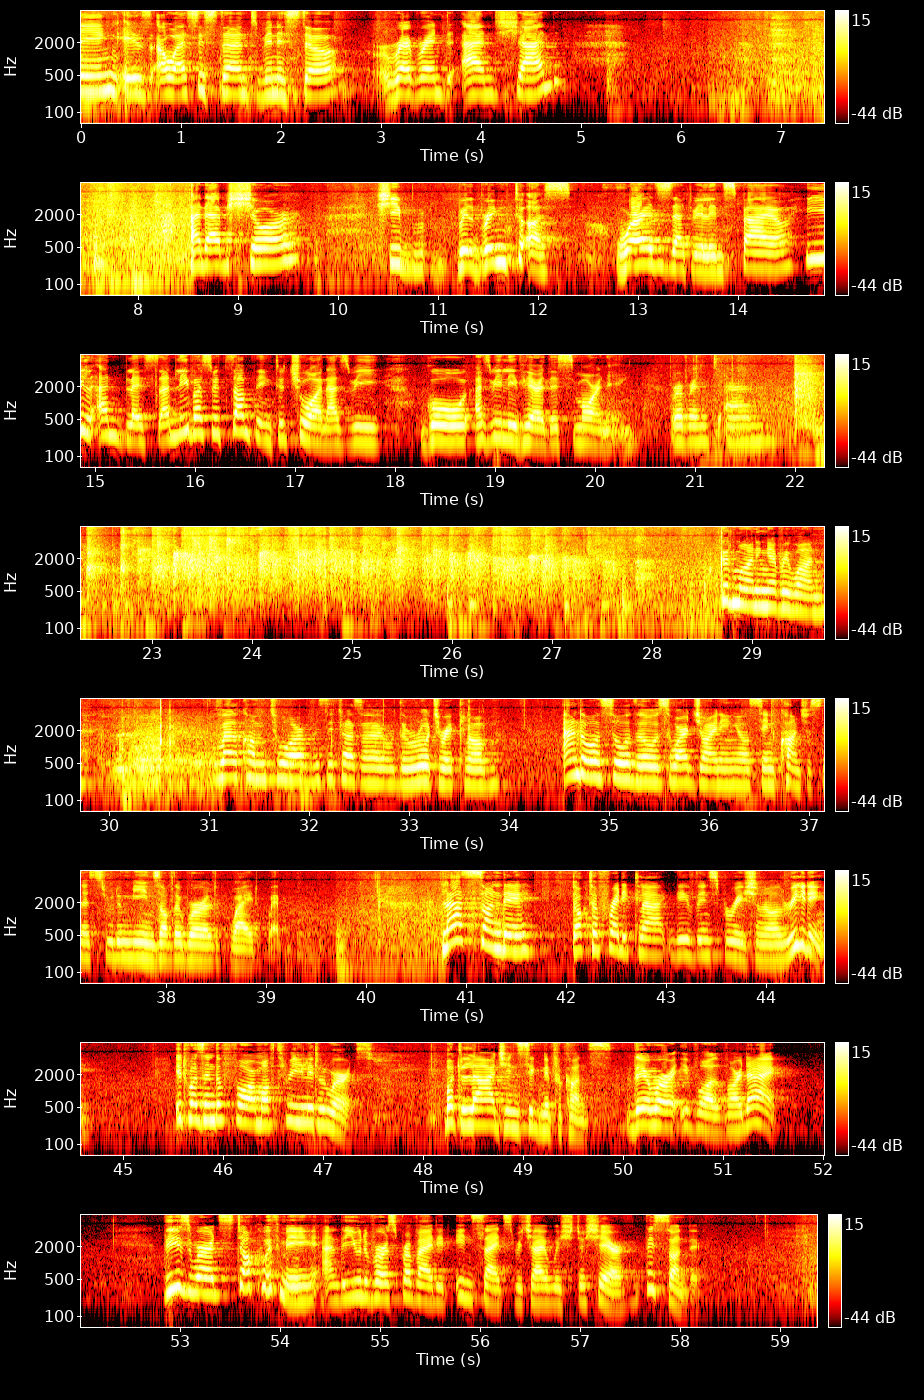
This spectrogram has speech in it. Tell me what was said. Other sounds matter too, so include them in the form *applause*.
Is our assistant minister, Reverend Ann Shand. And I'm sure she will bring to us words that will inspire, heal, and bless, and leave us with something to chew on as we go, as we leave here this morning. Reverend Ann. Good morning, everyone. Welcome to our visitors of the Rotary Club and also those who are joining us in consciousness through the means of the World Wide Web. Last Sunday, Dr. Freddie Clark gave the inspirational reading. It was in the form of three little words, but large in significance. They were evolve or die. These words stuck with me, and the universe provided insights which I wish to share this Sunday.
